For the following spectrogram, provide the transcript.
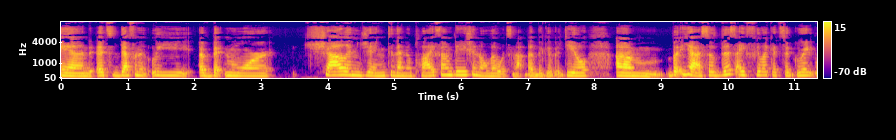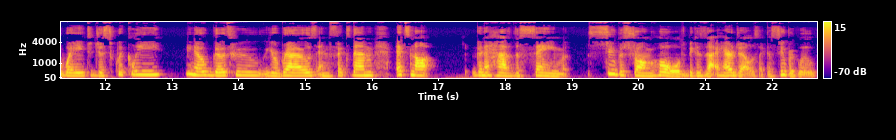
and it's definitely a bit more challenging to then apply foundation, although it's not that big of a deal. Um, but yeah, so this, I feel like it's a great way to just quickly, you know, go through your brows and fix them. It's not gonna have the same super strong hold because that hair gel is like a super glue.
